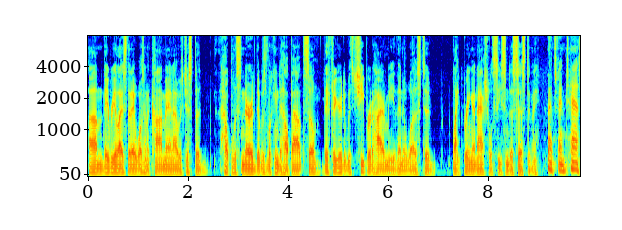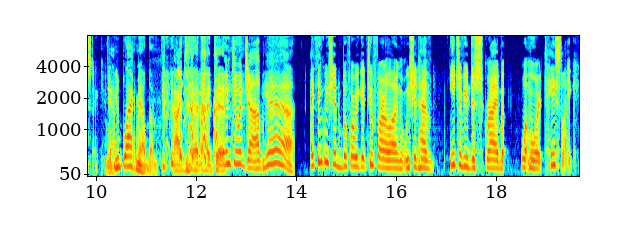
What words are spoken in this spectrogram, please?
um, they realized that I wasn't a con man. I was just a helpless nerd that was looking to help out. So they figured it was cheaper to hire me than it was to like bring an actual cease and desist to me. That's fantastic. Yeah. You blackmailed them. I did. I did. Into a job. Yeah. I think we should, before we get too far along, we should have each of you describe what Malort tastes like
